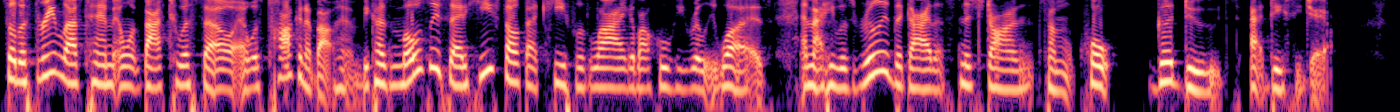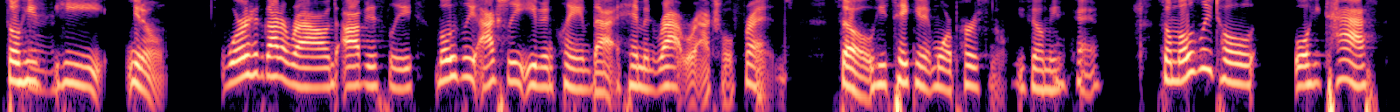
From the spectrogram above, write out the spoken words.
So the three left him and went back to a cell and was talking about him because Mosley said he felt that Keith was lying about who he really was and that he was really the guy that snitched on some quote good dudes at DC jail. So he's Hmm. he, you know, word has got around. Obviously, Mosley actually even claimed that him and Rat were actual friends. So he's taking it more personal. You feel me? Okay. So Mosley told, well, he tasked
